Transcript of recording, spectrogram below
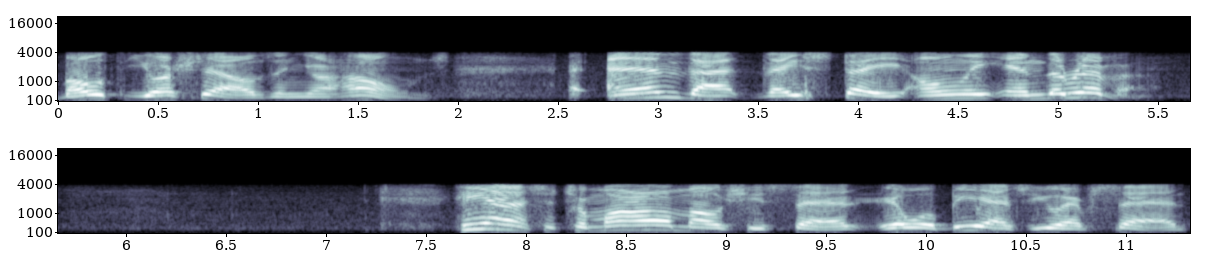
both yourselves and your homes, and that they stay only in the river. He answered, Tomorrow, Moshe said, It will be as you have said,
